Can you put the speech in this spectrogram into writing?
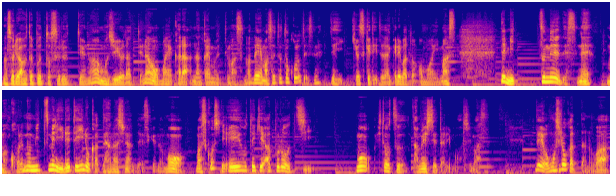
ま、それをアウトプットするっていうのはもう重要だっていうのは前から何回も言ってますので、まあ、そういったところですね、ぜひ気をつけていただければと思います。で、3つ目ですね。まあ、これも3つ目に入れていいのかって話なんですけども、まあ、少し栄養的アプローチも一つ試してたりもします。で、面白かったのは、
